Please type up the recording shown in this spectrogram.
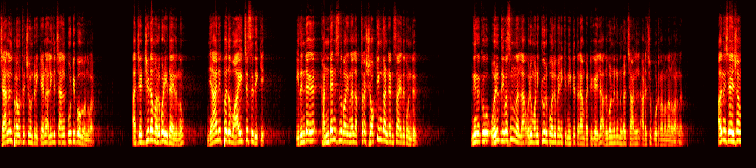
ചാനൽ പ്രവർത്തിച്ചുകൊണ്ടിരിക്കുകയാണ്. അല്ലെങ്കിൽ ചാനൽ പൂട്ടി പോകുമെന്ന് പറഞ്ഞു. ആ ജഡ്ജിയുടെ മറുപടി ഇതായിരുന്നു. ഞാനിപ്പോൾ ഇത് വായിച്ച സ്ഥിതിക്ക് ഇതിന്റെ കണ്ടൻസ് എന്ന് പറയുന്നത് അത്ര ഷോക്കിംഗ് കണ്ടൻസ് ആയതുകൊണ്ട് നിങ്ങൾക്ക് ഒരു ദിവസം എന്നല്ല ഒരു മണിക്കൂർ പോലും എനിക്ക് നീട്ടി തരാൻ പറ്റുകയില്ല. അതുകൊണ്ട് നിങ്ങൾ ചാനൽ അടച്ചു കൂട്ടണമെന്നാണ് പറഞ്ഞത്. അതിനുശേഷം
